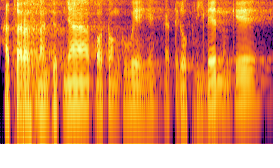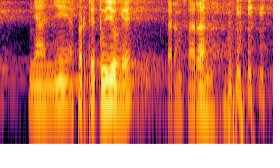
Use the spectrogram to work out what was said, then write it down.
Acara selanjutnya potong kue ya katiru lilin mungkin nyanyi berde tuyu ya sarang-sarang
